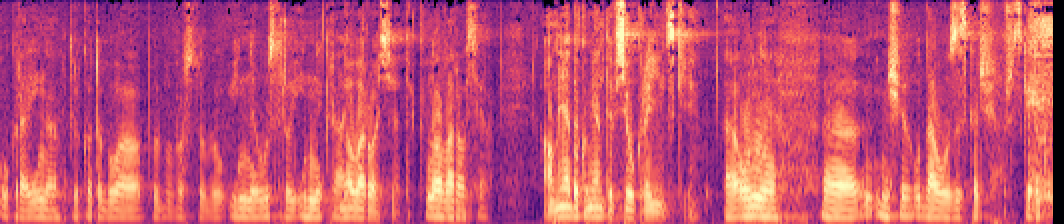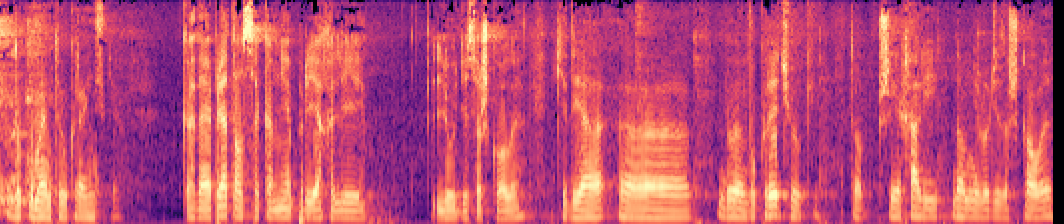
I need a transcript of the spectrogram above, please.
Ukraina, tylko to była po po prostu był inny ustrój, inny kraj. Новороссия так. Nowa Rosja. А у меня документы все украинские. A u mnie e, mi się udało uzyskać wszystkie doku- dokumenty ukraińskie. Когда я прятался, ко мне приехали люди со школы. Kiedy ja e, byłem w ukryciu, ki- to przyjechali do mnie ludzie ze szkoły,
